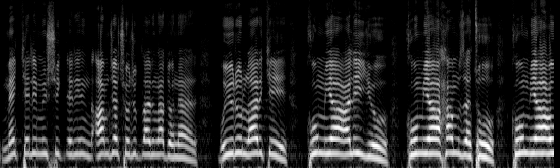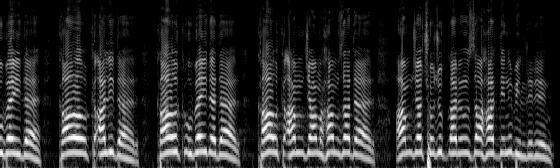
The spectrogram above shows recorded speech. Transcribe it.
Mekkeli müşriklerin amca çocuklarına döner. Buyururlar ki Kum ya Aliyu, kum ya Hamzetu, kum ya Ubeyde. Kalk Ali der, kalk Ubeyde der, kalk amcam Hamza der. Amca çocuklarınıza haddini bildirin.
